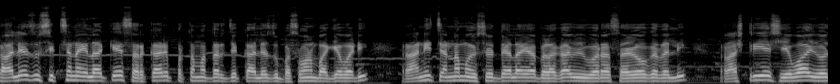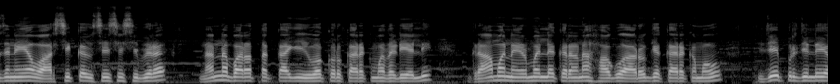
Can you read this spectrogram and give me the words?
ಕಾಲೇಜು ಶಿಕ್ಷಣ ಇಲಾಖೆ, ಸರ್ಕಾರಿ ಪ್ರಥಮ ದರ್ಜೆ ಕಾಲೇಜು ಬಸವನ ಬಾಗೇವಾಡಿ, ರಾಣಿ ಚೆನ್ನಮ್ಮ ವಿಶ್ವವಿದ್ಯಾಲಯ ಬೆಳಗಾವಿ ಇವರ ಸಹಯೋಗದಲ್ಲಿ ರಾಷ್ಟ್ರೀಯ ಸೇವಾ ಯೋಜನೆಯ ವಾರ್ಷಿಕ ವಿಶೇಷ ಶಿಬಿರ ನನ್ನ ಭಾರತಕ್ಕಾಗಿ ಯುವಕರು ಕಾರ್ಯಕ್ರಮದಡಿಯಲ್ಲಿ ಗ್ರಾಮ ನೈರ್ಮಲ್ಯಕರಣ ಹಾಗೂ ಆರೋಗ್ಯ ಕಾರ್ಯಕ್ರಮವು ವಿಜಯಪುರ ಜಿಲ್ಲೆಯ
